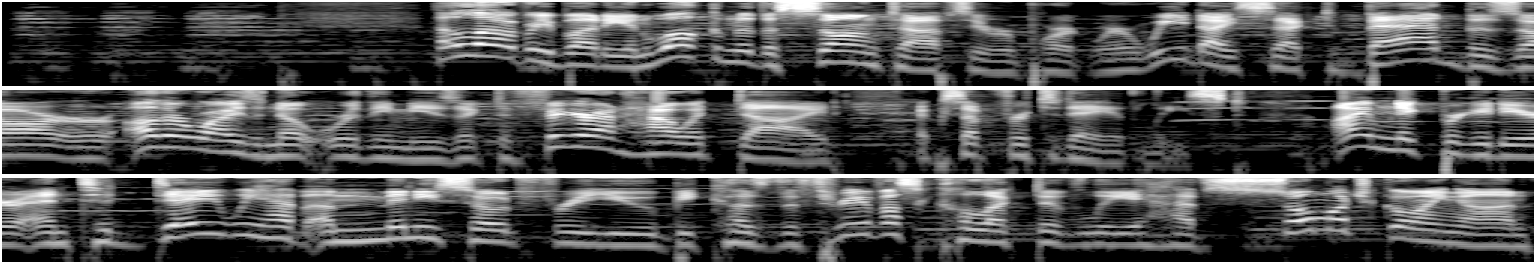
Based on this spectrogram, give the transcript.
Hello, everybody, and welcome to the Songtopsy Report, where we dissect bad, bizarre, or otherwise noteworthy music to figure out how it died, except for today at least. I'm Nick Brigadier, and today we have a mini-sode for you because the three of us collectively have so much going on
